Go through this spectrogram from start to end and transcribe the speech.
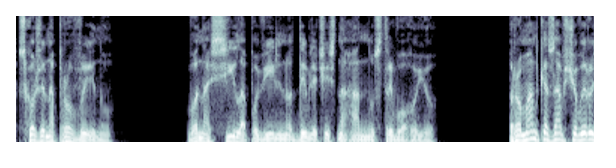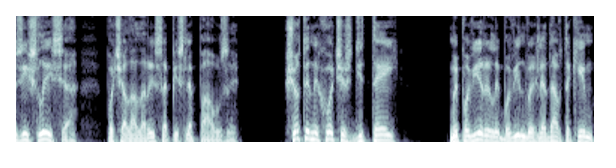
схоже на провину. Вона сіла повільно, дивлячись на Ганну з тривогою. Роман казав, що ви розійшлися, почала Лариса після паузи. Що ти не хочеш дітей? Ми повірили, бо він виглядав таким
